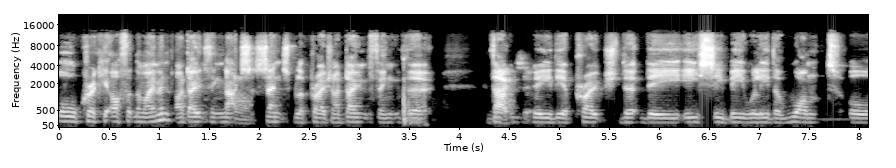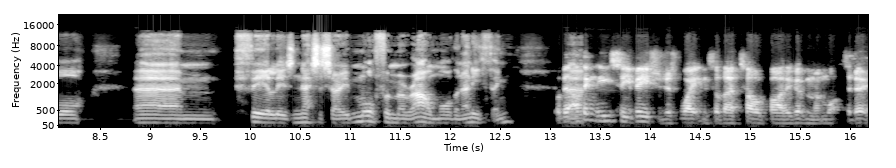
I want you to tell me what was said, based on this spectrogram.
all cricket off at the moment. I don't think that's Oh. a sensible approach. I don't think that that would be the approach that the ECB will either want or um, feel is necessary, more for morale more than anything. Well, I Uh, think the ECB should just wait until they're told by the government what to do.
